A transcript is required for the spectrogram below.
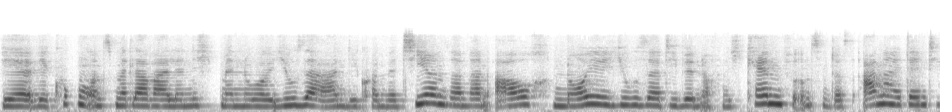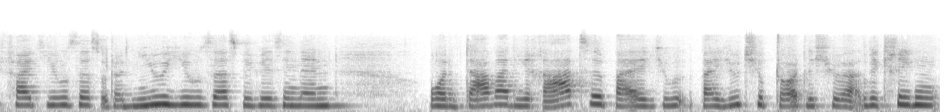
wir, wir gucken uns mittlerweile nicht mehr nur User an, die konvertieren, sondern auch neue User, die wir noch nicht kennen. Für uns sind das Unidentified Users oder New Users, wie wir sie nennen. Und da war die Rate bei, bei YouTube deutlich höher. Also wir kriegen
